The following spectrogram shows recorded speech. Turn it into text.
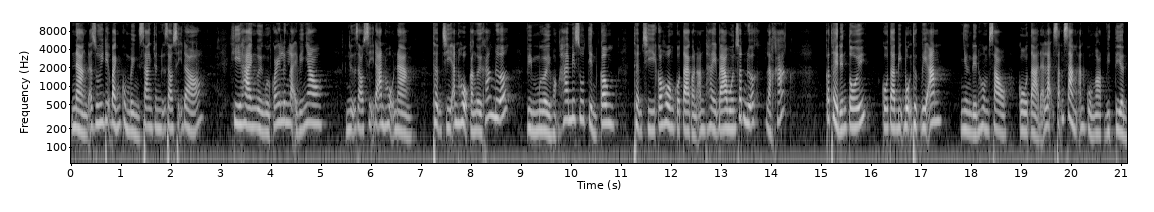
Nàng đã dúi đĩa bánh của mình sang cho nữ giáo sĩ đó. Khi hai người ngồi quay lưng lại với nhau, nữ giáo sĩ đã ăn hộ nàng, thậm chí ăn hộ cả người khác nữa vì 10 hoặc 20 xu tiền công Thậm chí có hôm cô ta còn ăn thay ba bốn suất nữa là khác. Có thể đến tối cô ta bị bội thực vì ăn, nhưng đến hôm sau cô ta đã lại sẵn sàng ăn của ngọt vì tiền.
